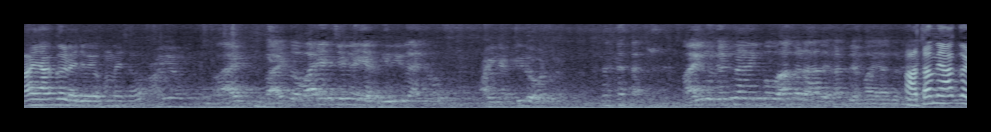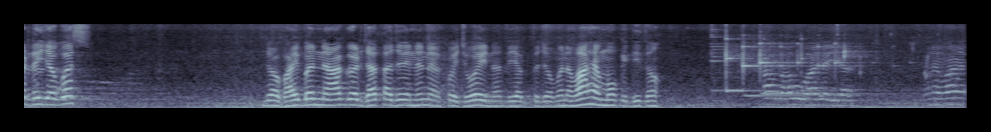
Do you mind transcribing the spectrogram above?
ભાઈ આગળ જ હોય હંમેશા ભાઈ ભાઈ તો ભાઈ છે ને યાર ગિરિરાજ આઈને કીડો ભાઈ નું વૈજ્ઞાનિક બહુ આગળ હાલે એટલે ભાઈ આગળ. હા તમે આગળ થઈ જાઓ બસ. જો ભાઈ બંને આગળ જતા જોઈને ને કોઈ જોઈ નથી એક તો જો મને વાહે મૂકી દીધો. હા બાબુ હાલે યાર. મને વાહે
